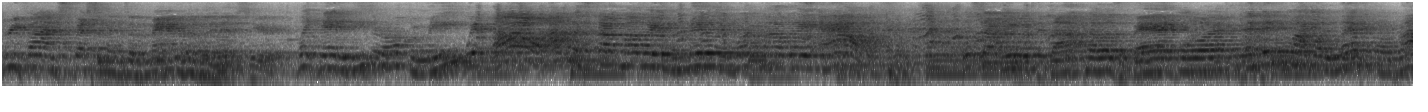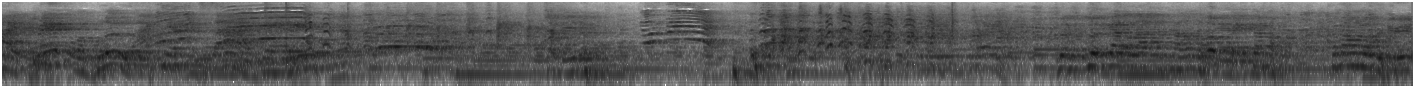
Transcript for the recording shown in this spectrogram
Three fine specimens of manhoodliness here. Wait, Daddy, these are all for me? Wait, oh, I'm going to start my way in the middle and work my way out. We'll start me with the dark colors, a bad boy. And then do I go left or right, red or blue? I can't decide, Daddy. What's up, Eda? Look, look, got a lot in common, Okay, Daddy. come on. Come on over here. It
